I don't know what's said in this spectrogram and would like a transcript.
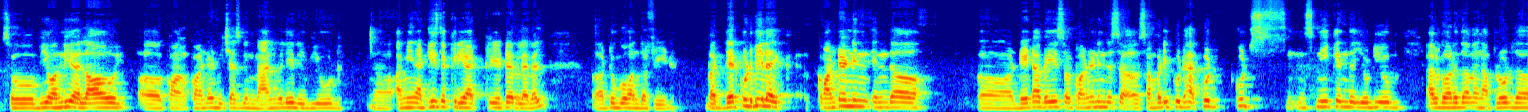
so we only allow uh, con- content which has been manually reviewed. Uh, I mean, at least the crea- creator level uh, to go on the feed. But there could be like content in in the uh, database or content in this uh, somebody could have could could sneak in the YouTube algorithm and upload the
